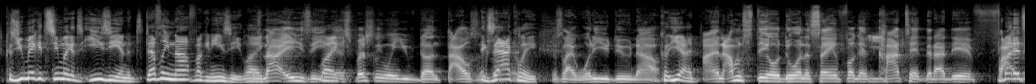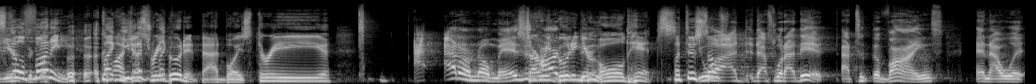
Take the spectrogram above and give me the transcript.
because you make it seem like it's easy and it's definitely not fucking easy. Like, It's not easy, Like, especially when you've done thousands. of Exactly. them. It's like, what do you do now? yeah. and I'm still doing the same fucking content that I did five but it's years still ago. funny. like, Come on, even just if, like- it. Bad Boys 3. I, I don't know, man. It's just Start hard to rebooting your old hits. but there's You some. know, I, that's what I did. I took the vines and I would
